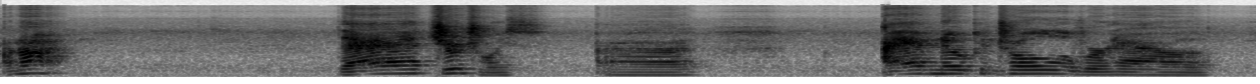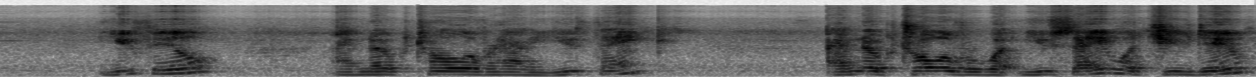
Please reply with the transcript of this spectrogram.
or not. That's your choice. Uh, I have no control over how you feel. I have no control over how you think. I have no control over what you say, what you do.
